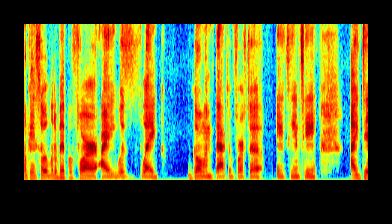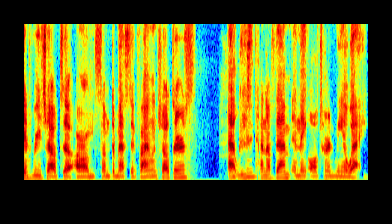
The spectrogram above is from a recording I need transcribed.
okay, so a little bit before I was like going back and forth to AT&T, I did reach out to um some domestic violence shelters, at okay. least 10 of them, and they all turned me away.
